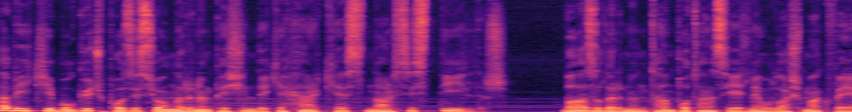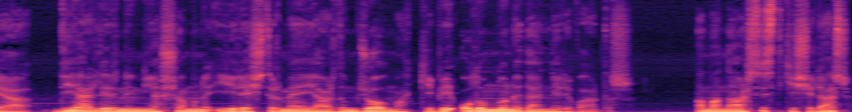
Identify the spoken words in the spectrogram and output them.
Tabii ki bu güç pozisyonlarının peşindeki herkes narsist değildir. Bazılarının tam potansiyeline ulaşmak veya diğerlerinin yaşamını iyileştirmeye yardımcı olmak gibi olumlu nedenleri vardır. Ama narsist kişiler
